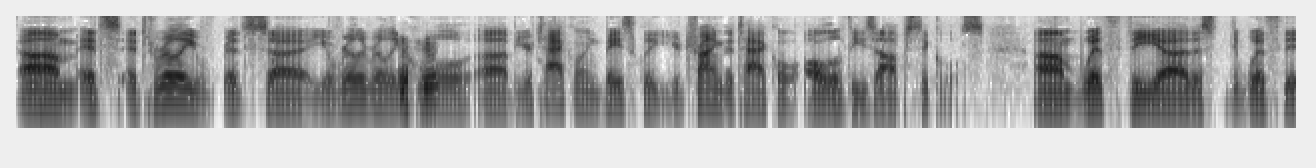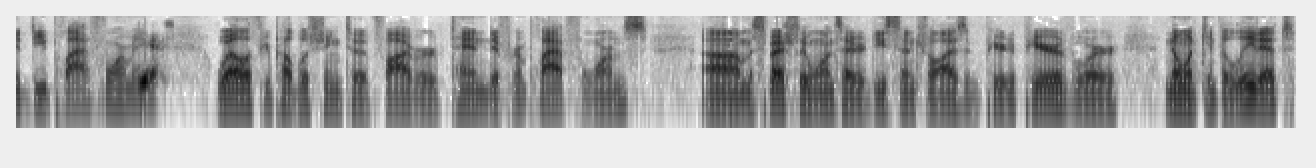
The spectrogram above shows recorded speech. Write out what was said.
um, it's it's really it's uh, you're really really cool. Uh, you're tackling basically you're trying to tackle all of these obstacles um, with the uh, this with the deplatforming. Yes. Well, if you're publishing to five or ten different platforms, um, especially ones that are decentralized and peer to peer, where no one can delete it,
